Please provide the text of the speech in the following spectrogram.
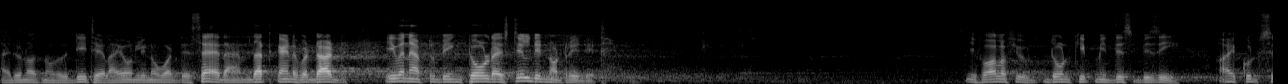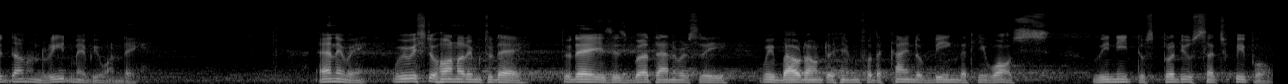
I do not know the detail, I only know what they said. I am that kind of a dud. Even after being told, I still did not read it. If all of you don't keep me this busy, I could sit down and read maybe one day. Anyway, we wish to honor him today. Today is his birth anniversary. We bow down to him for the kind of being that he was. We need to produce such people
